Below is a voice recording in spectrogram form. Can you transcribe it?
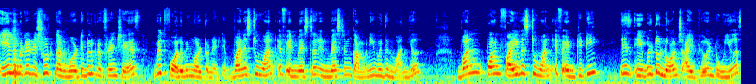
a limited issued convertible preference shares with following alternative 1 is to 1 if investor invest in company within 1 year 1.5 is to 1 if entity is able to launch IPO in 2 years.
